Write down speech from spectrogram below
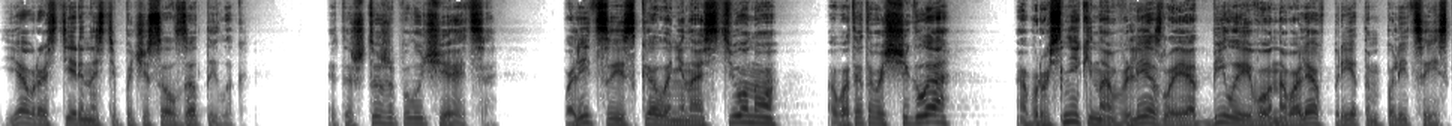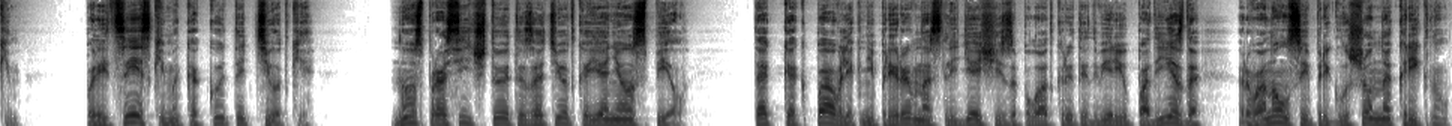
Я в растерянности почесал затылок. «Это что же получается? Полиция искала не Настену, а вот этого щегла?» А Брусникина влезла и отбила его, наваляв при этом полицейским. Полицейским и какой-то тетке. Но спросить, что это за тетка, я не успел, так как Павлик, непрерывно следящий за полуоткрытой дверью подъезда, рванулся и приглушенно крикнул.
